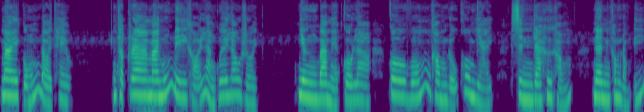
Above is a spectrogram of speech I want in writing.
Mai cũng đòi theo. Thật ra Mai muốn đi khỏi làng quê lâu rồi. Nhưng ba mẹ cô lo, cô vốn không đủ khôn dại, sinh ra hư hỏng nên không đồng ý.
